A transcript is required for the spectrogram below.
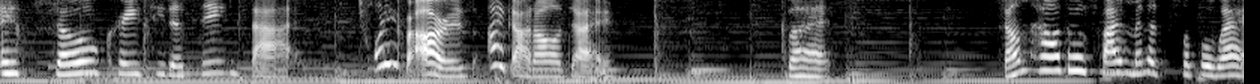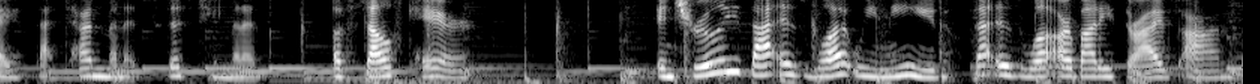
It's so crazy to think that 24 hours, I got all day. But somehow those five minutes slip away that 10 minutes, 15 minutes of self care. And truly, that is what we need. That is what our body thrives on.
